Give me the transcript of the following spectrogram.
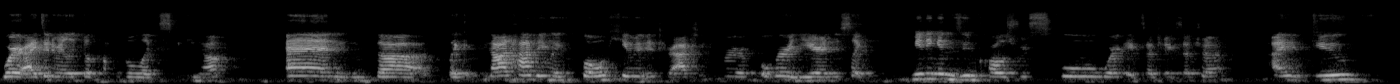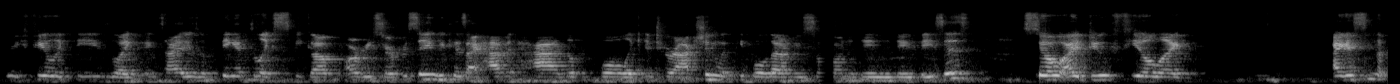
where I didn't really feel comfortable like speaking up. And the like not having like full human interaction for over a year and just like meeting in Zoom calls for school, work, etc., etc. I do feel like these like anxieties of being able to like speak up are resurfacing because I haven't had the full like interaction with people that I'm used to on a daily day basis. So I do feel like I guess in the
